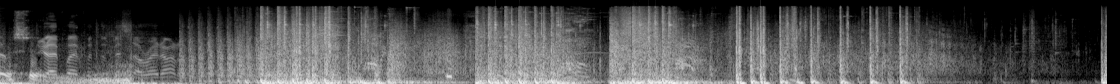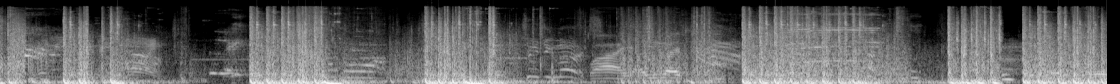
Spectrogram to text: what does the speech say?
Oh shit. Dude, I, I put the missile right on him. Why are you guys? Oh,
